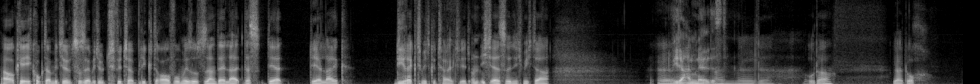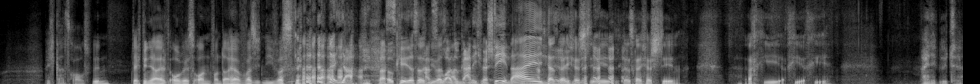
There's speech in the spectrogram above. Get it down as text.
Ah, okay, ich gucke da mit dem, zu sehr mit dem Twitter-Blick drauf, wo mir sozusagen der, Li- das, der, der Like direkt mitgeteilt wird und nicht erst, wenn ich mich da Wieder anmeldest. anmelde. Oder? Ja, doch. Wenn ich ganz raus bin. Ich bin ja halt always on, von daher weiß ich nie, was. ja, das Okay, das ist kannst was du also gar nicht verstehen. Nein, ich kann es gar nicht verstehen. Ich kann es gar nicht verstehen. Ach je, ach je, ach je. Meine Güte.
